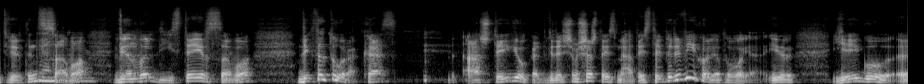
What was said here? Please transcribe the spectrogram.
įtvirtinti savo vien vienvaldystę ir savo diktatūrą kas aš teigiu kad dvidešim šeštais metais taip ir įvyko lietuvoje. Ir jeigu e,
